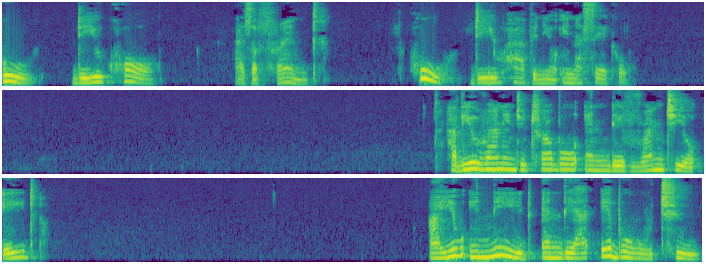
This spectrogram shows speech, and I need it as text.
Who do you call as a friend? Who do you have in your inner circle? Have you run into trouble and they've run to your aid? Are you in need and they are able to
